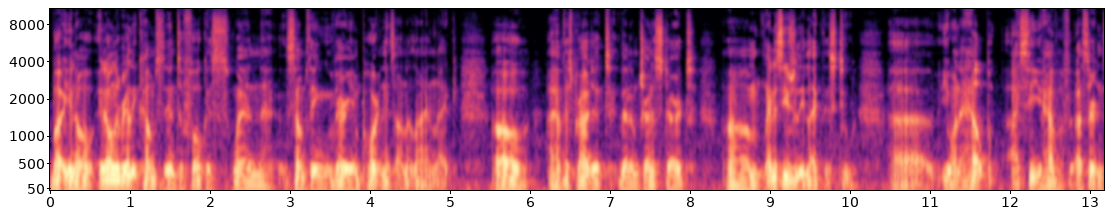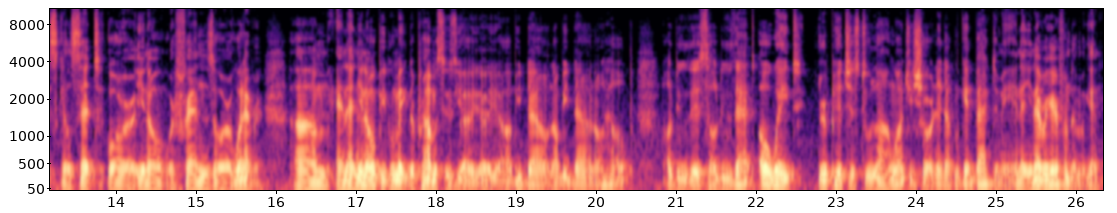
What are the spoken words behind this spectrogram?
but you know it only really comes into focus when something very important is on the line. Like, oh, I have this project that I'm trying to start. Um, and it's usually like this too. Uh, you want to help? I see you have a, a certain skill set, or you know, we're friends, or whatever. Um, and then you know, people make their promises. Yeah, yeah, yeah. I'll be down. I'll be down. I'll help. I'll do this. I'll do that. Oh wait, your pitch is too long. Why don't you shorten it up and get back to me? And then you never hear from them again.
